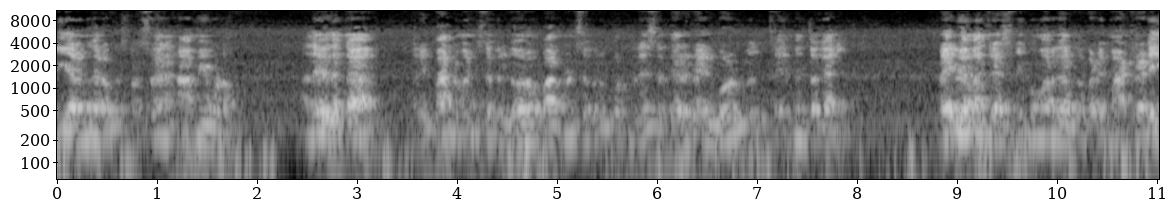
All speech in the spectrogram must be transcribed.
డిఆర్ఎం గారు ఒక స్పష్టమైన హామీ ఇవ్వడం. అదేవిధంగా మరి పార్లమెంట్ సభ్యులు గౌరవ పార్లమెంట్ సభ్యులు పురంధరేశ్వర్ గారు రైలు బోర్డు చైర్మన్తో కానీ రైల్వే మంత్రి అశ్విని కుమార్ గారితో పాటు మాట్లాడి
